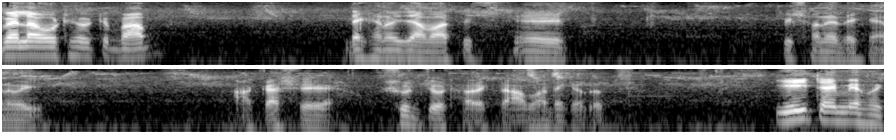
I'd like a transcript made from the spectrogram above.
বেলা উঠে উঠে ভাব দেখেন ওই যে আমার পিছ- পিছনে দেখেন ওই আকাশে সূর্য ওঠার একটা আভা দেখা যাচ্ছে। এই টাইমে হয়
